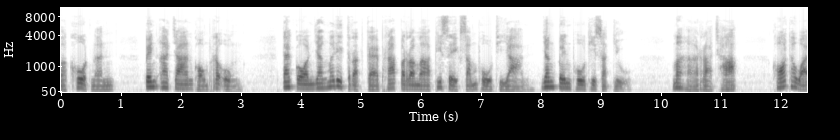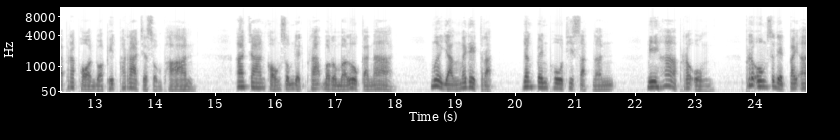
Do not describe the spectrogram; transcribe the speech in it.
มโคตนั้น เป็นอาจารย์ของพระองค์ แต่ก่อนยังไม่ได้ตรัสแก่พระปรมาพิเศษสัมโพธิญาณยังเป็นโพธิสัตว์อยู่ มหาราชะ ขอถวายพระพรบพิษพระราชสมภารอาจารย์ของสมเด็จพระบรมโลกานาถเมื่อยังไม่ได้ตรัสยังเป็นโพธิสัตว์นั้น มีห้าพระองค์ พระองค์เสด็จไปอา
